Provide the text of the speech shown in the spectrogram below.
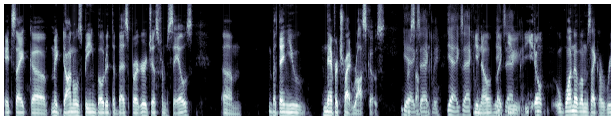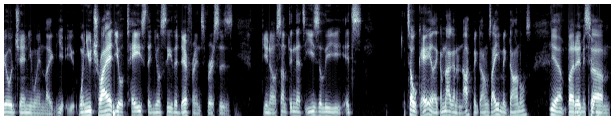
it's like uh, McDonald's being voted the best burger just from sales, um, but then you never tried Roscoe's. Yeah, exactly. Yeah, exactly. You know, like Exactly. you you don't. One of them's like a real genuine. Like you, you, when you try it, you'll taste and you'll see the difference versus, you know, something that's easily it's it's okay. Like I'm not gonna knock McDonald's. I eat McDonald's Yeah. but it's um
